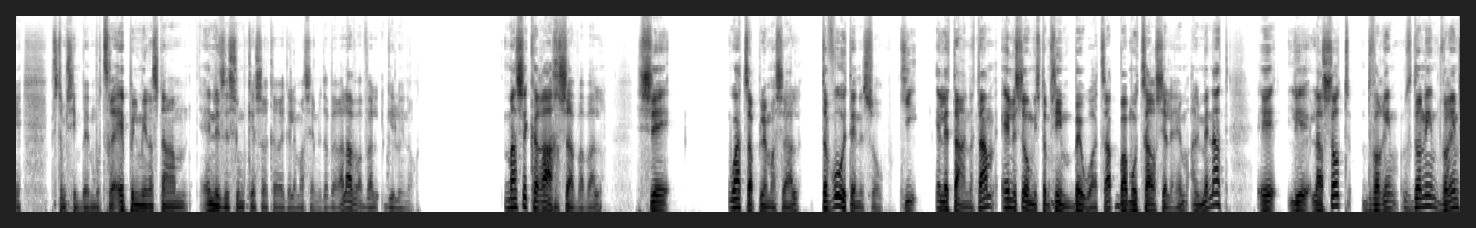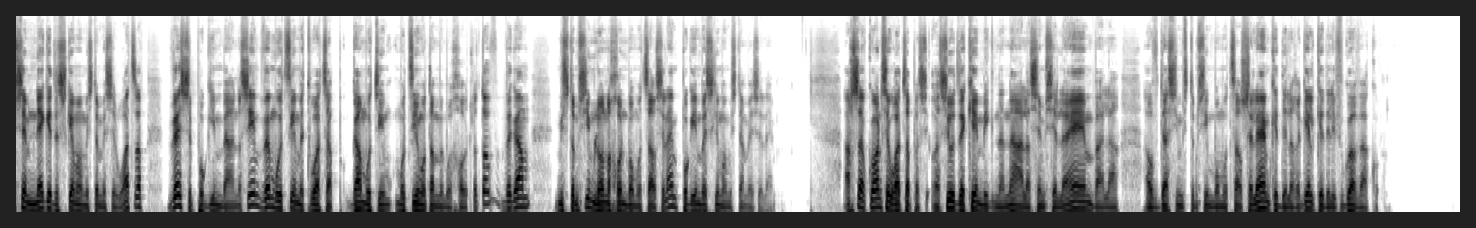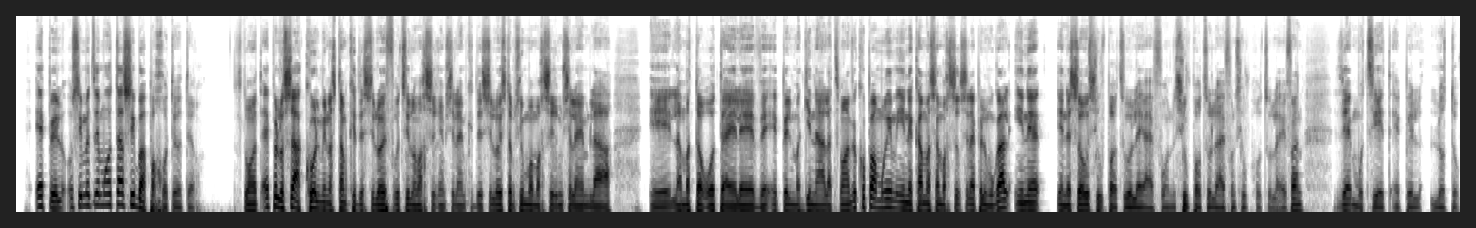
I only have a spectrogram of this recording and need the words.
משתמשים במוצרי אפל מן הסתם אין לזה שום קשר כרגע למה שאני מדבר עליו אבל גילוי נאות. מה שקרה עכשיו אבל שוואטסאפ למשל תבעו את NSO כי לטענתם אלה שמשתמשים בוואטסאפ במוצר שלהם על מנת אה, לעשות דברים זדונים דברים שהם נגד הסכם המשתמש של וואטסאפ ושפוגעים באנשים ומוצאים את וואטסאפ גם מוצאים מוצאים אותם במרכאות לא טוב וגם משתמשים לא נכון במוצר שלהם פוגעים בהסכם המשתמש שלהם. עכשיו כמובן שוואטסאפ עשו את זה כמגננה על השם שלהם ועל העובדה שמשתמשים במוצר שלהם כדי לרגל כדי לפגוע והכל. אפל עושים את זה מאותה סיבה פחות או יותר. זאת אומרת אפל עושה הכל מן הסתם כדי שלא יפרצו למכשירים שלהם כדי שלא ישתמשו במכשירים שלהם אה, למטרות האלה ואפל מגינה על עצמם וכל פעם אומרים הנה כמה שהמכשיר של אפל מוגל הנה NSO שוב פרצו לאייפון שוב פרצו לאייפון שוב פרצו לאייפון זה מוציא את אפל לא טוב.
